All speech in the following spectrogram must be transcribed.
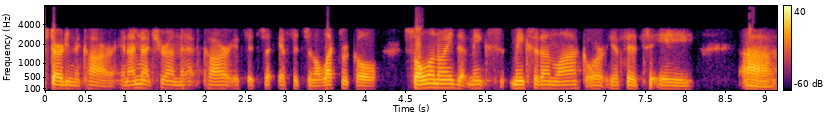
starting the car. And I'm not sure on that car if it's a, if it's an electrical solenoid that makes makes it unlock or if it's a uh,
